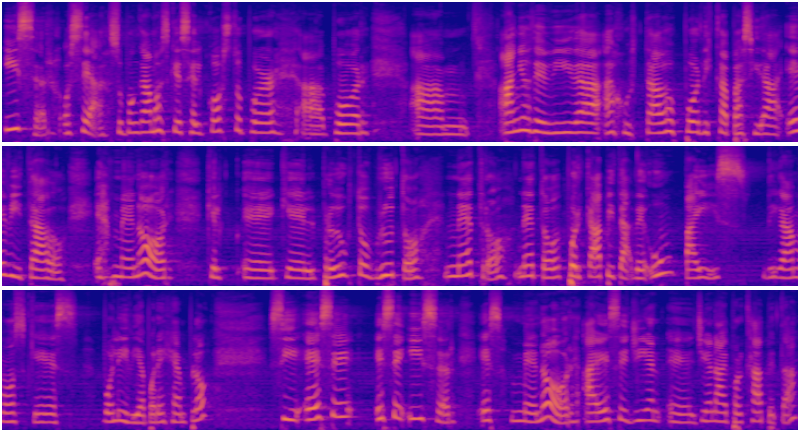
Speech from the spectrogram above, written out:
ISER, o sea, supongamos que es el costo por, um, años de vida ajustados por discapacidad evitado, es menor que el, eh, Producto Bruto neto, neto por cápita de un país, digamos que es Bolivia, por ejemplo, si ese, ese ISER es menor a ese GN, eh, GNI por cápita,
